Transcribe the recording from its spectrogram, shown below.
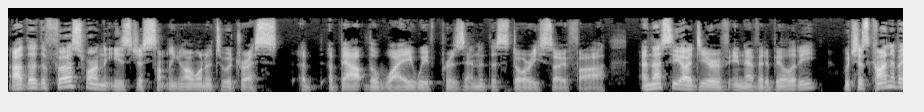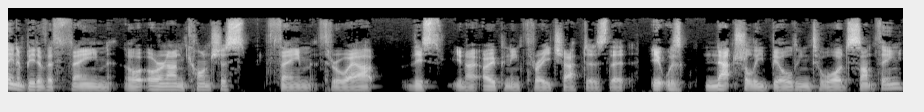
Uh, the, the first one is just something I wanted to address a, about the way we've presented the story so far, and that's the idea of inevitability, which has kind of been a bit of a theme or, or an unconscious theme throughout this, you know, opening three chapters that it was naturally building towards something.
